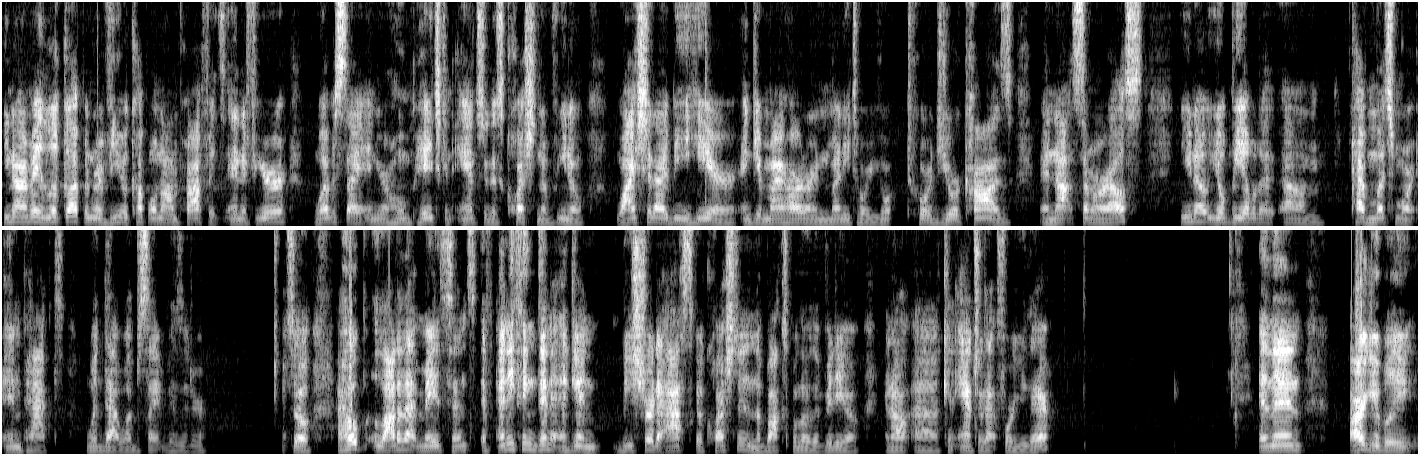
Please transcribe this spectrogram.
you know, I may look up and review a couple nonprofits. And if your website and your homepage can answer this question of, you know, why should I be here and give my hard-earned money toward your, towards your cause and not somewhere else, you know, you'll be able to um, have much more impact with that website visitor. So I hope a lot of that made sense. If anything didn't, again, be sure to ask a question in the box below the video, and I uh, can answer that for you there. And then, arguably,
